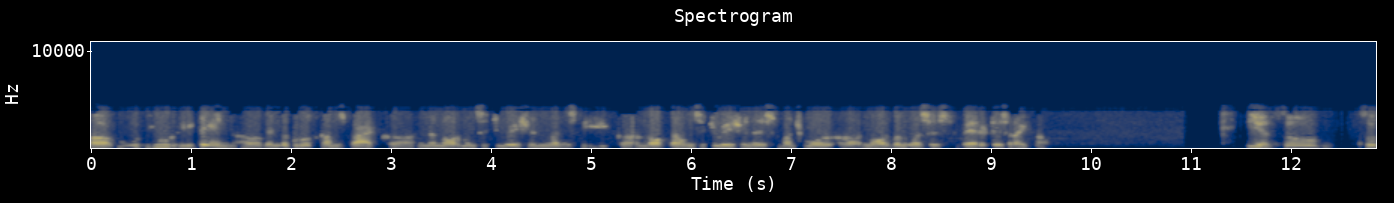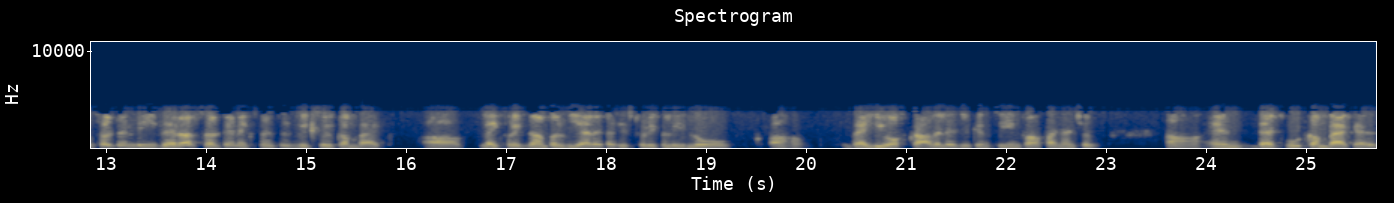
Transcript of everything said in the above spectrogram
Uh, would you retain uh, when the growth comes back uh, in a normal situation, once the lockdown situation is much more normal versus where it is right now? Yes. So so certainly there are certain expenses which will come back. Like for example, we are at a historically low value of travel, as you can see in our financials. And that would come back as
